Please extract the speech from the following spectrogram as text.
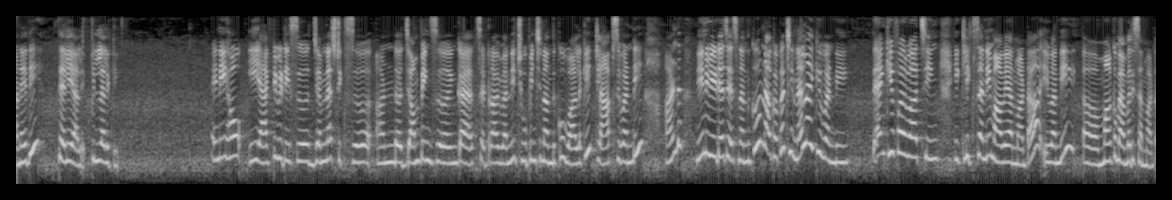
అనేది తెలియాలి పిల్లలకి. ఎనీహౌ ఈ యాక్టివిటీస్ జిమ్నాస్టిక్స్ అండ్ జంపింగ్స్ ఇంకా ఎక్సెట్రా ఇవన్నీ చూపించినందుకు వాళ్ళకి క్లాప్స్ ఇవ్వండి. అండ్ నేను వీడియో చేసినందుకు నాకు ఒక చిన్న లైక్ ఇవ్వండి. థ్యాంక్ యూ ఫర్ వాచింగ్ ఈ క్లిక్స్ అన్నీ మావే అనమాట ఇవన్నీ మాకు మెమరీస్ అనమాట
